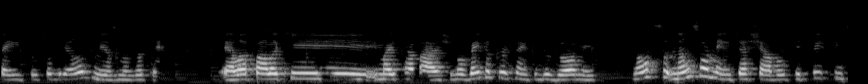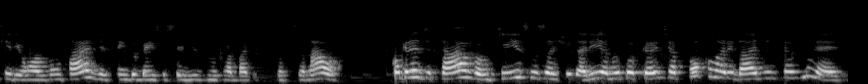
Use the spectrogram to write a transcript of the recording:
pensam sobre elas mesmas até. Ela fala que, mais para baixo, 90% dos homens não, não somente achavam que se sentiriam à vontade sendo bem-sucedidos no trabalho profissional, acreditavam que isso os ajudaria no tocante à popularidade entre as mulheres.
